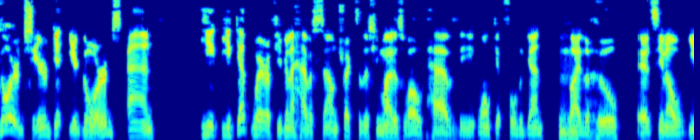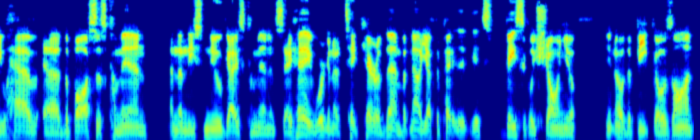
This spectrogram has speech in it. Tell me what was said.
Gourds here, get your gourds, and you you get where if you're going to have a soundtrack to this, you might as well have the "Won't Get Fooled Again." Mhm. by the Who. It's you know you have uh, the bosses come in, and then these new guys come in and say, "Hey, we're going to take care of them," but now you have to pay. It's basically showing you, you know, the beat goes on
